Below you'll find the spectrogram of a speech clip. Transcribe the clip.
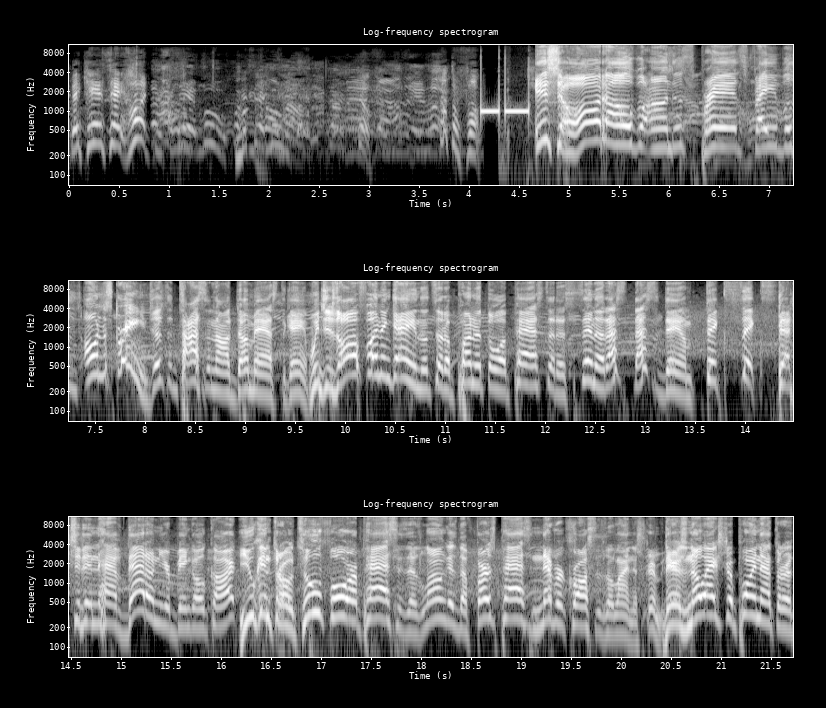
They can't say hut. Shut the fuck. It show all the over under spreads favors on the screen just to tossing our dumbass the game, which is all fun and games until the punter throw a pass to the center. That's that's a damn pick six. Bet you didn't have that on your bingo card. You can throw two forward passes as long as the first pass never crosses the line of scrimmage. There's no extra point after a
